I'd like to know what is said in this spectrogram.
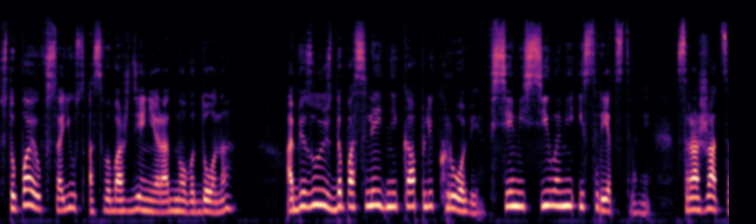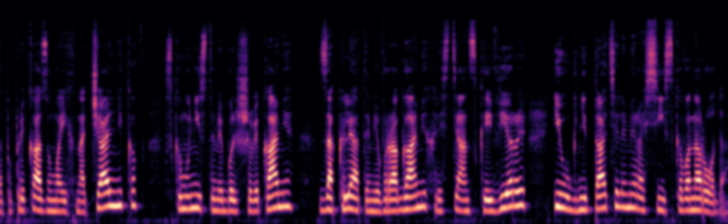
вступаю в союз освобождения родного Дона, Обязуюсь до последней капли крови, всеми силами и средствами сражаться по приказу моих начальников с коммунистами-большевиками, заклятыми врагами христианской веры и угнетателями российского народа.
